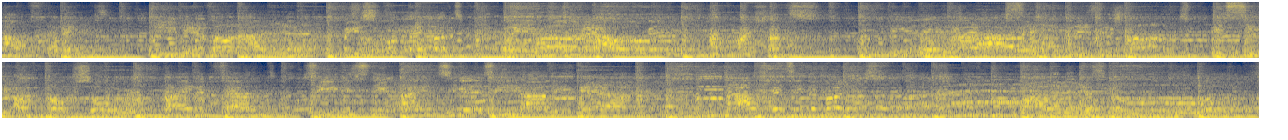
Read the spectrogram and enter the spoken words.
aus der Welt, die wir von allen bist und deppert. Brillare Augen hat mein Schatz und ihre Haare sind schwarz. Ist sie auch noch so weit entfernt? Sie ist die einzige, sie hab ich gern. Auf geht's in den Wald, weil es los,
